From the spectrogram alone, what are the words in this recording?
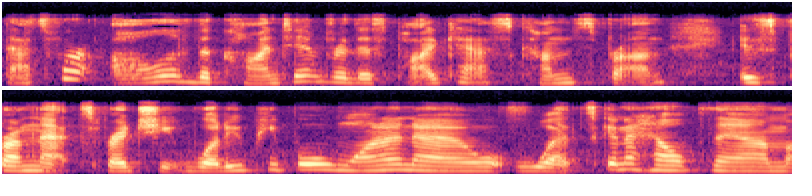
That's where all of the content for this podcast comes from, is from that spreadsheet. What do people want to know? What's going to help them?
